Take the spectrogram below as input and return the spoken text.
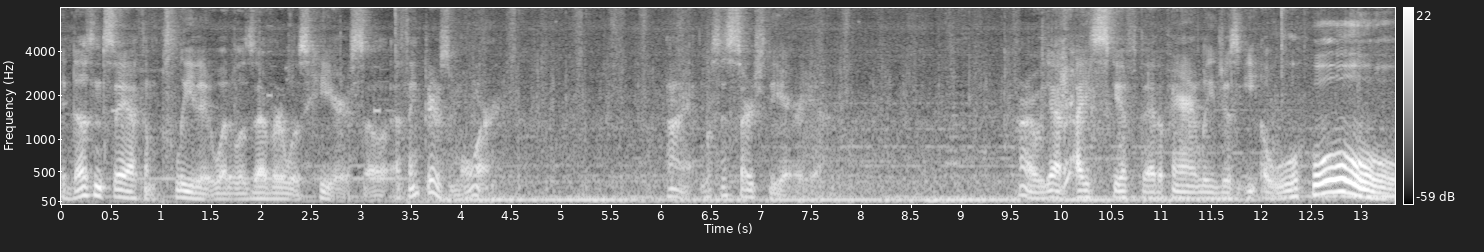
It doesn't say I completed what was ever was here, so I think there's more. Alright, let's just search the area. Alright, we got ice skiff that apparently just eat. Oh, whoa.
